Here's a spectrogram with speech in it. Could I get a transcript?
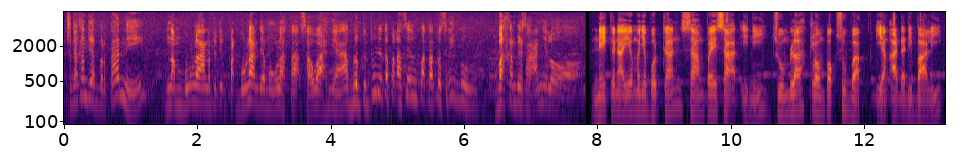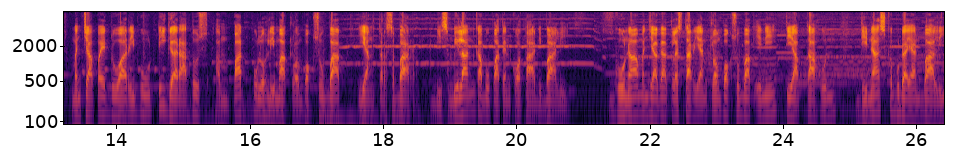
Sedangkan dia bertani, 6 bulan atau 4 bulan dia mengolah tak sawahnya, belum tentu dia dapat hasil 400 ribu. Bahkan biasanya loh. Nikenaya menyebutkan sampai saat ini jumlah kelompok subak yang ada di Bali mencapai 2.345 kelompok subak yang tersebar di sembilan kabupaten kota di Bali. Guna menjaga kelestarian kelompok subak ini, tiap tahun Dinas Kebudayaan Bali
